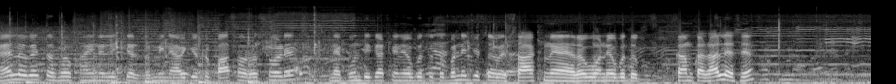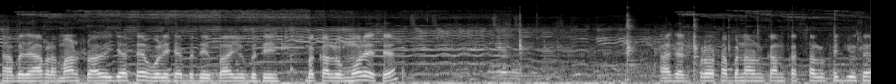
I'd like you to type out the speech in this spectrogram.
હેલો ગઈ તો ફાઇનલી અત્યારે જમીને આવી ગયો છું પાછો રસોડે ને ગુંદી કાઠી ને એવું બધું તો બની ગયું છે. હવે શાક ને રવો ને એવું બધું કામકાજ હાલે છે. આ બધા આપણા માણસો આવી જશે વળી છે બધી બાયું બધી બકાલો મોરે છે. આ સાઈડ પરોઠા બનાવવાનું કામકાજ ચાલુ થઈ ગયું છે.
